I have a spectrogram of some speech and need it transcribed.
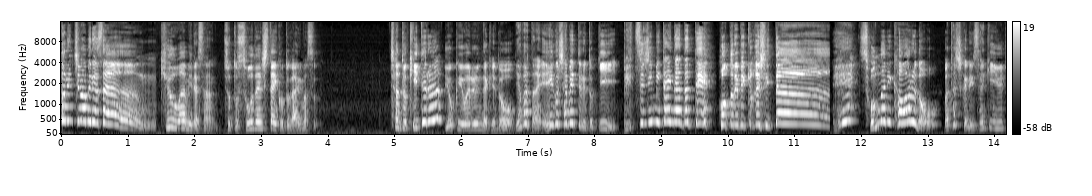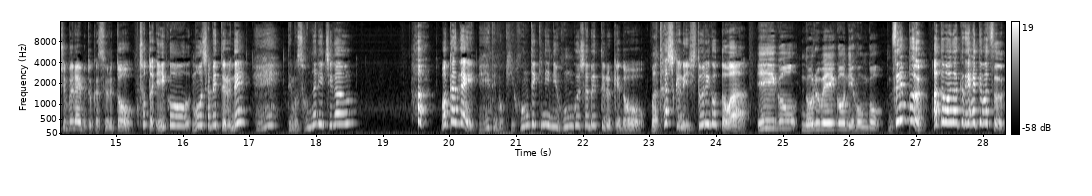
こんにちは皆さん。今日は皆さん、ちょっと相談したいことがあります。ちゃんと聞いてる？よく言われるんだけど、ヤバタン英語喋ってる時、別人みたいなんだって。本当にびっくりした。え？そんなに変わるの？まあ確かに最近 YouTube ライブとかすると、ちょっと英語もう喋ってるね。え？でもそんなに違う？は っわかんない。えー、でも基本的に日本語喋ってるけど、まあ確かに独り言は、英語、ノルウェー語、日本語、全部頭の中に入ってます。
